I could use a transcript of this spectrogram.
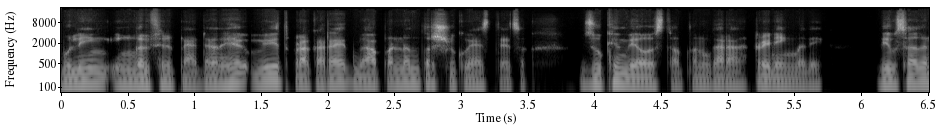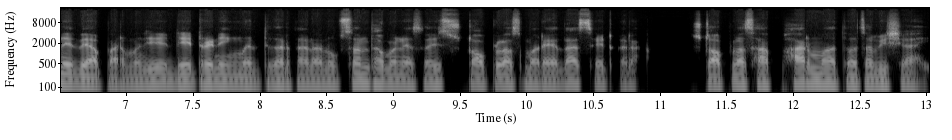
bullish engulfing pattern हे विविध प्रकार आहेत. आपण नंतर शिकूयाच त्याचं. जोखीम व्यवस्थापन करा ट्रेडिंगमध्ये. दिवसागणिक व्यापार म्हणजे डे ट्रेडिंगमध्ये करताना नुकसान थांबवण्यासाठी स्टॉप लॉस मर्यादा सेट करा. स्टॉप लॉस हा फार महत्त्वाचा विषय आहे.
